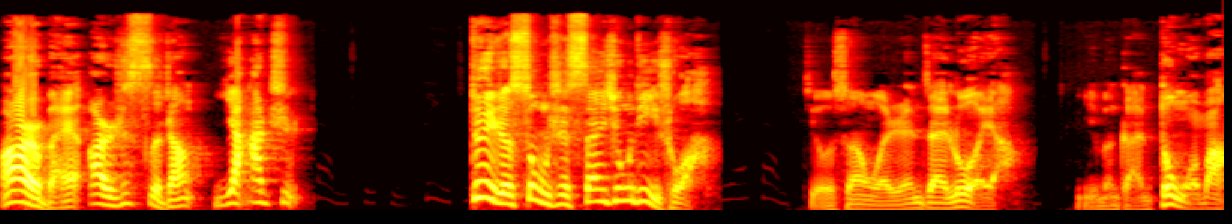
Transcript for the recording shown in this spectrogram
二百二十四章压制。对着宋氏三兄弟说：“，就算我人在洛阳，你们敢动我吗？”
